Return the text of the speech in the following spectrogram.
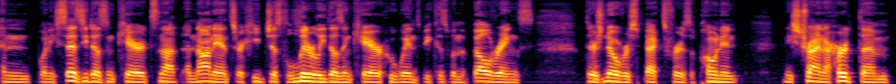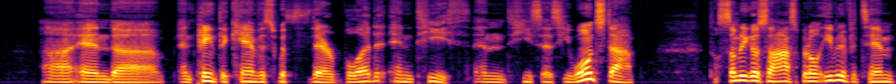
And when he says he doesn't care, it's not a non answer. He just literally doesn't care who wins because when the bell rings, there's no respect for his opponent. He's trying to hurt them uh, and uh, and paint the canvas with their blood and teeth. And he says he won't stop till somebody goes to the hospital, even if it's him.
